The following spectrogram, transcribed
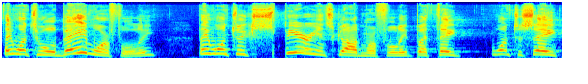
They want to obey more fully. They want to experience God more fully, but they want to say,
